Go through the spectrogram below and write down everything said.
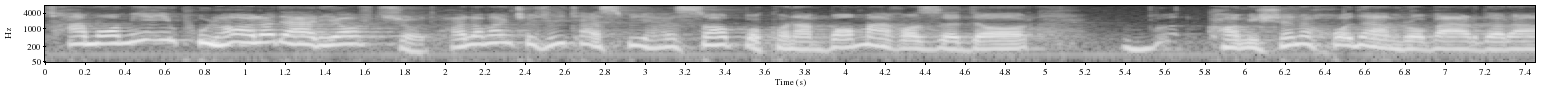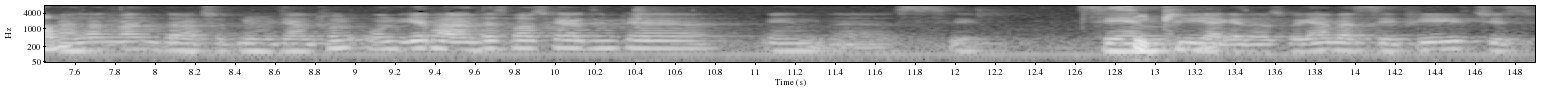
تمامی این پول ها حالا دریافت شد. حالا من چجوری تصویه حساب بکنم؟ با مغازه‌دار کامیشن خودم رو بردارم؟ الان من ببخشید میگم. تون اون یه پرانتز باز کردیم که این سی سی پی. اگه درست بگم. و سی پی چیز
